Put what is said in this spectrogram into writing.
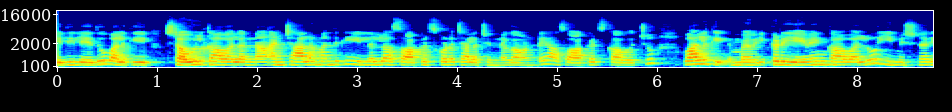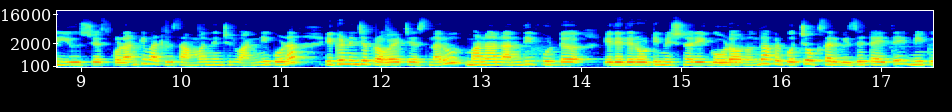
ఏది లేదు. వాళ్ళకి స్టవ్లు కావాలన్నా అండ్ చాలామందికి ఇళ్ళల్లో ఆ సాకెట్స్ కూడా చాలా చిన్నగా ఉంటాయి. ఆ సాకెట్స్ కావచ్చు. వాళ్ళకి ఇక్కడ ఏమేం కావాలో ఈ మిషనరీ యూజ్ చేసుకోవడానికి వాటికి సంబంధించినవన్నీ కూడా ఇక్కడ నుంచే ప్రొవైడ్ చేస్తున్నారు. మన నంది ఫుడ్ ఏదైతే రోటీ మిషనరీ గోడౌన్ ఉందో అక్కడికి వచ్చి ఒకసారి విజిట్ అయితే మీకు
